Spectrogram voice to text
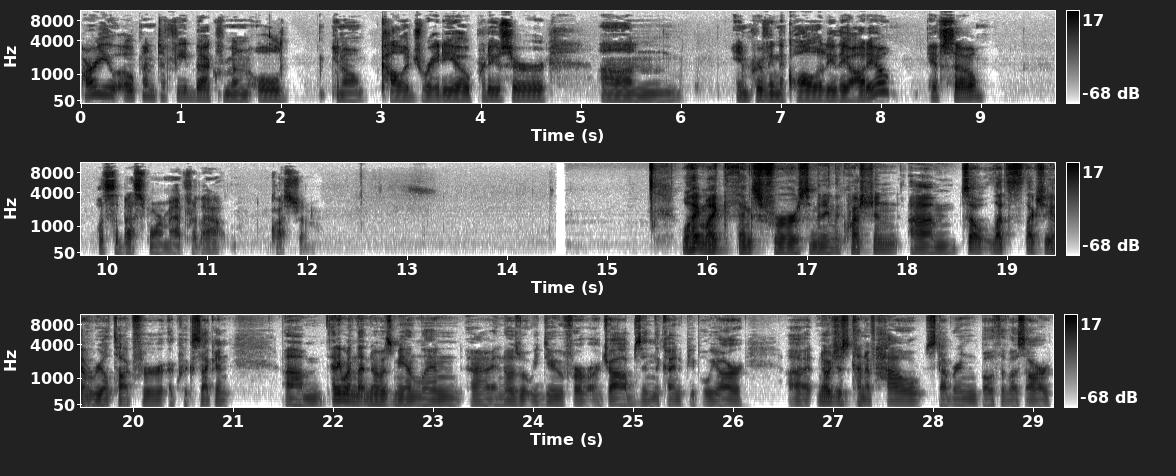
are you open to feedback from an old, you know, college radio producer on improving the quality of the audio? If so, what's the best format for that question? Well, hey, Mike, thanks for submitting the question. Um, so let's actually have a real talk for a quick second. Um, anyone that knows me and Lynn uh, and knows what we do for our jobs and the kind of people we are, uh, know just kind of how stubborn both of us are.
